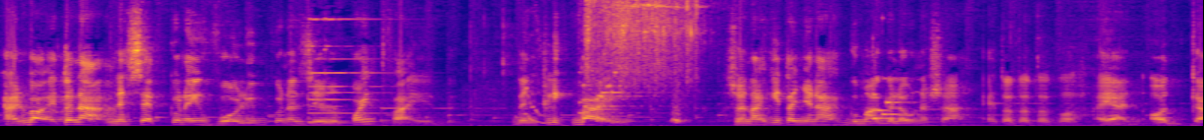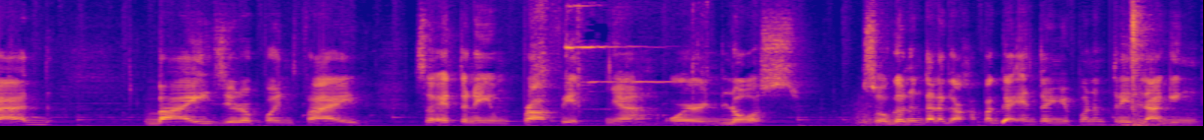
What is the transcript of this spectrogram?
Ano ba? Ito na. Naset ko na yung volume ko na 0.5. Then click buy. So nakikita nyo na, gumagalaw na siya. Ito, to, to, to. Ayan, odd CAD, buy 0.5. So ito na yung profit niya or loss. So ganun talaga. Kapag enter nyo po ng trade, laging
